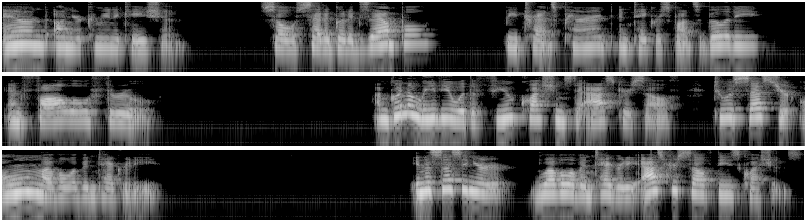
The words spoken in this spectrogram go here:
and on your communication. So set a good example, be transparent and take responsibility, and follow through. I'm going to leave you with a few questions to ask yourself to assess your own level of integrity. In assessing your level of integrity, ask yourself these questions.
